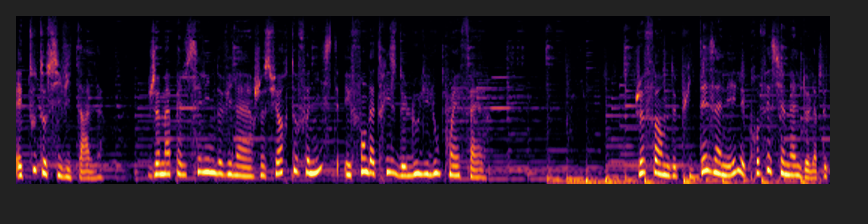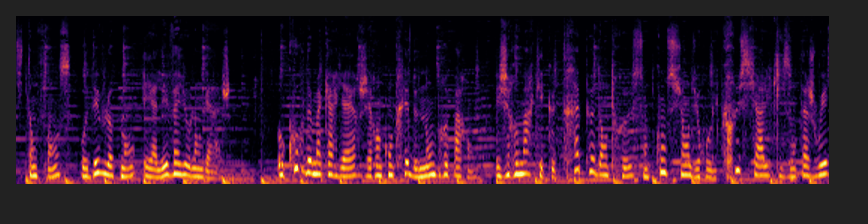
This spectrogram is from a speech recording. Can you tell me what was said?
est tout aussi vital. Je m'appelle Céline de Villers, je suis orthophoniste et fondatrice de loulilou.fr. Je forme depuis des années les professionnels de la petite enfance au développement et à l'éveil au langage. Au cours de ma carrière, j'ai rencontré de nombreux parents et j'ai remarqué que très peu d'entre eux sont conscients du rôle crucial qu'ils ont à jouer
